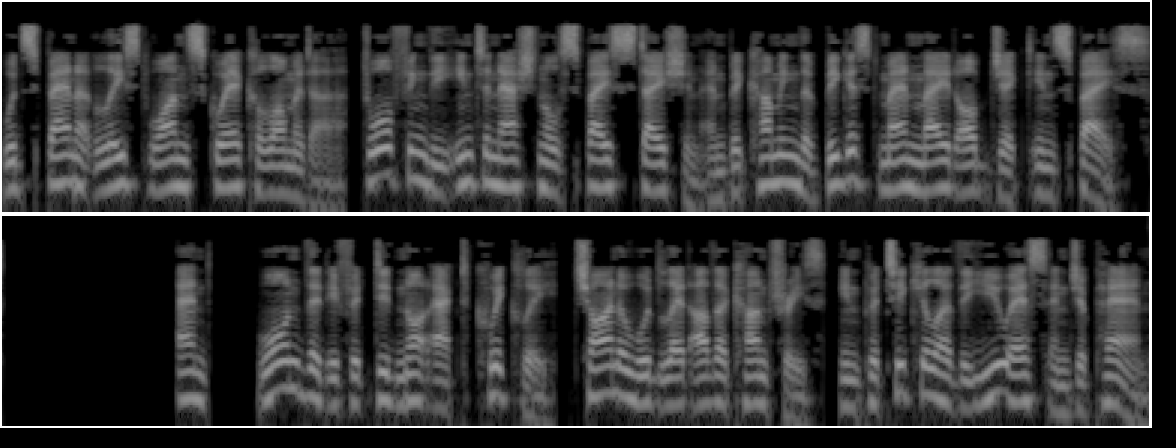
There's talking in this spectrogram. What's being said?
would span at least one square kilometre, dwarfing the International Space Station and becoming the biggest man-made object in space. And warned that if it did not act quickly, China would let other countries, in particular the US and Japan,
